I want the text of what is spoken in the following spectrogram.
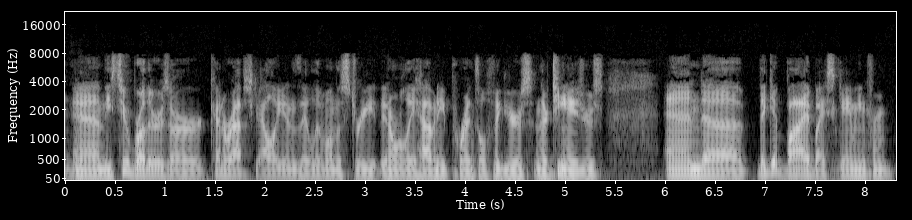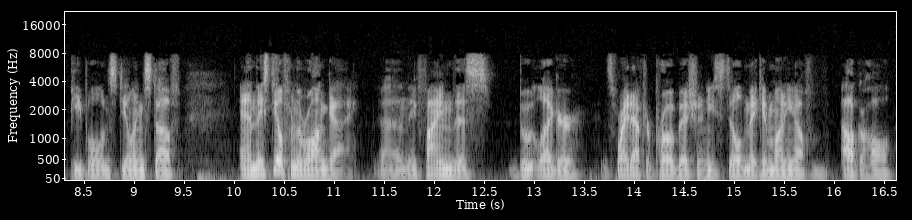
Mm-hmm. And these two brothers are kind of rapscallions. They live on the street. They don't really have any parental figures, and they're teenagers. And uh, they get by by scamming from people and stealing stuff. And they steal from the wrong guy. Uh, Mm-hmm. They find this bootlegger. It's right after Prohibition. He's still making money off of alcohol.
